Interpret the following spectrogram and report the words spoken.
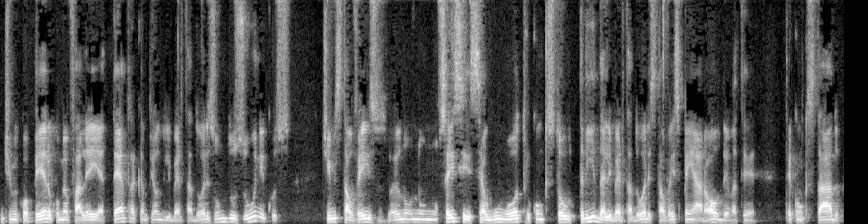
um time copeiro, como eu falei, é tetracampeão de Libertadores, um dos únicos times, talvez, eu não, não, não sei se, se algum outro conquistou o tri da Libertadores, talvez Penharol deva ter, ter conquistado.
